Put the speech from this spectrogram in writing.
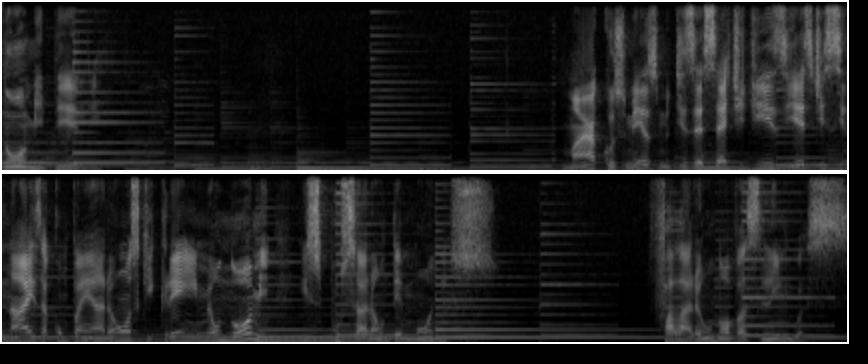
nome dele. Marcos mesmo 17 diz: E estes sinais acompanharão os que creem em meu nome, expulsarão demônios falarão novas línguas.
